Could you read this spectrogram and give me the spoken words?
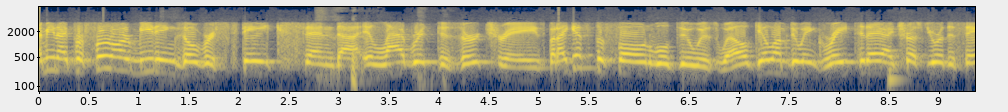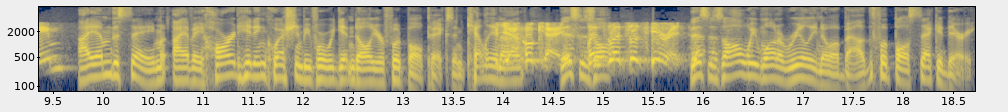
I mean, I prefer our meetings over steaks and uh, elaborate dessert trays, but I guess the phone will do as well. Gill, I'm doing great today. I trust you're the same. I am the same. I have a hard hitting question before we get into all your football picks. And Kelly and yeah, I, okay. this is let's, all, let's let's hear it. This is all we want to really know about the football secondary.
